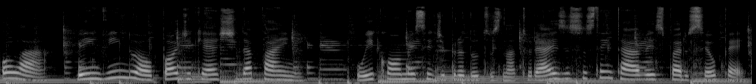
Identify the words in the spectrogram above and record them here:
Olá, bem-vindo ao podcast da Pine, o e-commerce de produtos naturais e sustentáveis para o seu pet.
